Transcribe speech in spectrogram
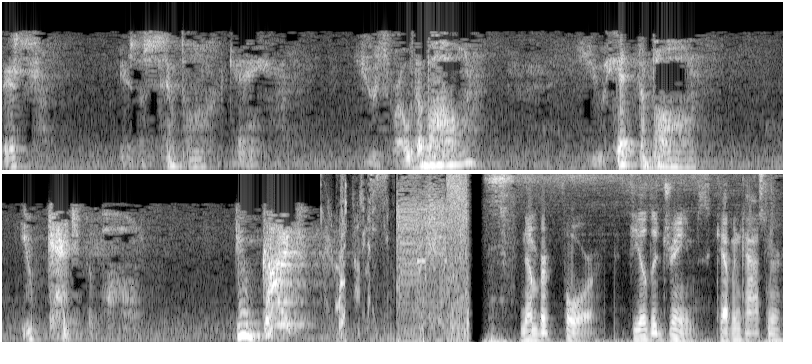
This is a simple game. You throw the ball, you hit the ball, you catch the ball. You got it? Number four, Field of Dreams, Kevin Costner.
